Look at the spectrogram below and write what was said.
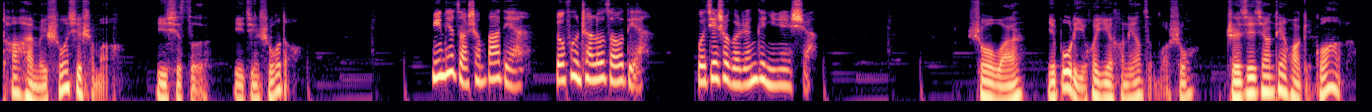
他还没说些什么，伊西斯已经说道：“明天早上八点，龙凤茶楼早点，我介绍个人给你认识。”说完也不理会叶恒良怎么说，直接将电话给挂了。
